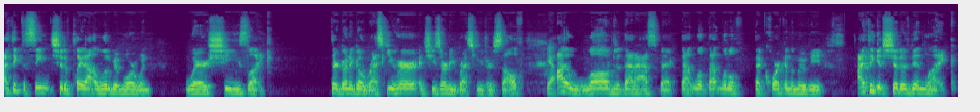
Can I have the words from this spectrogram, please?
I think the scene should have played out a little bit more when where she's like they're going to go rescue her and she's already rescued herself. Yeah. I loved that aspect, that little that little that quirk in the movie. I think it should have been like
